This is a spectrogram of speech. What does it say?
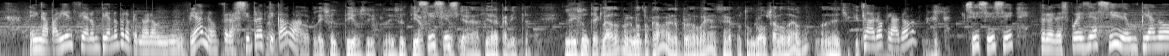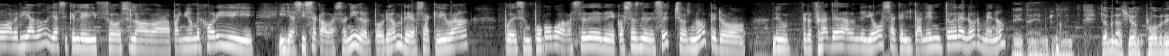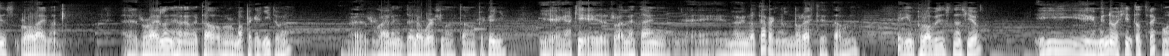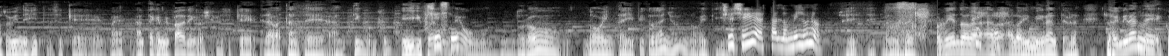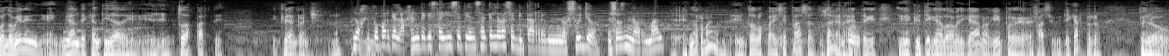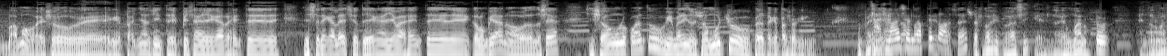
en apariencia era un piano, pero que no era un piano, pero así practicaba. Teclado que le hizo el tío, sí, le hizo el tío, Sí, que el sí, tío sí. era, sí era pianista. Le hizo un teclado porque no tocaba, pero vaya, se acostumbró a usar los dedos, ¿no? Desde chiquito. Claro, claro. Sí, sí, sí. Pero después ya sí, de un piano averiado, ya sí que le hizo, se lo apañó mejor y, y ya sí sacaba sonido el pobre hombre. O sea que iba pues un poco a base de, de cosas de desechos, ¿no? Pero, pero fíjate a dónde llegó, o sea que el talento era enorme, ¿no? Sí, tenía mucho talento. Este hombre nació en Providence, Rhode Island. Eh, Rhode Island es un estado más pequeñito, ¿verdad? Eh, Rhode Island, Delaware es un estado más pequeño. Y en aquí, Rhode Island está en, en Nueva Inglaterra, en el noreste de Estados Unidos. Y en Providence nació. Y en 1903, como tú bien dijiste, así que, bueno, antes que mi padre inclusive, así que era bastante antiguo, ¿sí? Y, y fue Sí, sí. duró noventa y pico de años, ¿no? 90 y- Sí, sí, hasta el 2001. Sí, sí. Bueno, sí. Volviendo a, la- a- a los inmigrantes, ¿verdad? Los inmigrantes, cuando vienen en grandes cantidades, en, en todas partes, crean ranchos, ¿verdad? Lógico, porque la gente que está allí se piensa que le vas a quitar lo suyo. Eso es normal. Eh, Es normal, en todos los países pasa, tú sabes, la Mm. gente que, que critica a los americanos aquí, pues es fácil criticar, pero pero vamos, eso eh, en España si te empiezan a llegar gente de, de o te llegan a llevar gente de colombiano o donde sea, si son unos cuantos, bienvenidos, si son muchos, espérate, ¿qué pasó aquí? En todas eso es lógico. pasa eso, es lógico, así, es, es humano, Mm. es normal.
